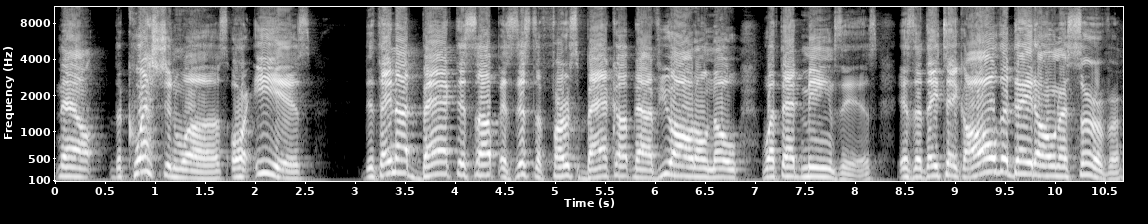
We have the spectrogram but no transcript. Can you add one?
Now, the question was, or is, did they not back this up? Is this the first backup? Now, if you all don't know what that means is, is that they take all the data on a server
